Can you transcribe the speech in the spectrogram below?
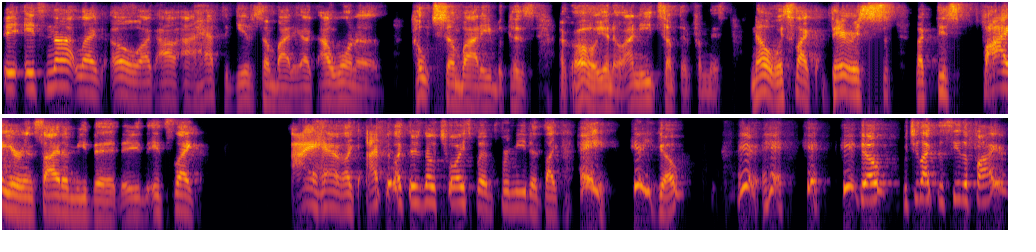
it- it's not like, oh, like I, I have to give somebody, like I want to coach somebody because like, oh, you know, I need something from this. No, it's like there is like this fire inside of me that it- it's like I have like I feel like there's no choice but for me to like, hey, here you go. Here, here, here, here you go. Would you like to see the fire?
